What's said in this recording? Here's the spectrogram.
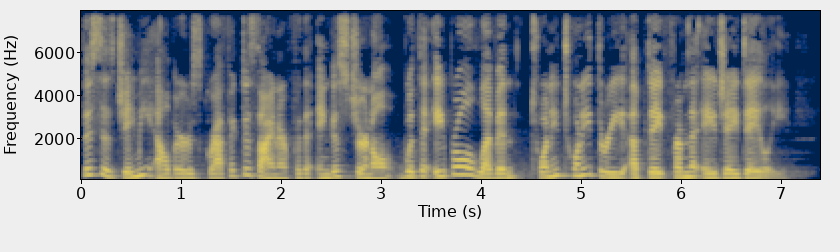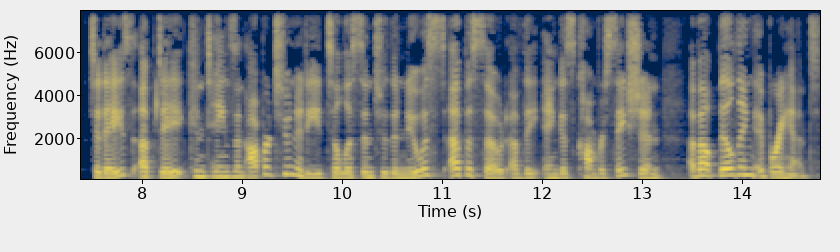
This is Jamie Albers, graphic designer for the Angus Journal, with the April 11, 2023 update from the AJ Daily. Today's update contains an opportunity to listen to the newest episode of the Angus Conversation about building a brand,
